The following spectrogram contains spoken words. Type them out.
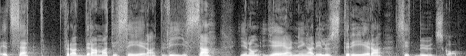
ett sätt för att dramatisera, att visa genom gärningar, illustrera sitt budskap.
